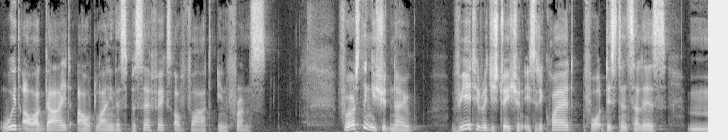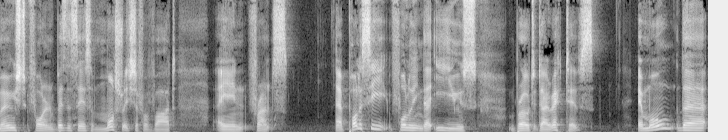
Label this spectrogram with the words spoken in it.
with our guide outlining the specifics of VAT in France. First thing you should know VAT registration is required for distance sellers. Most foreign businesses must register for VAT in France. A policy following the EU's broad directives. Among the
